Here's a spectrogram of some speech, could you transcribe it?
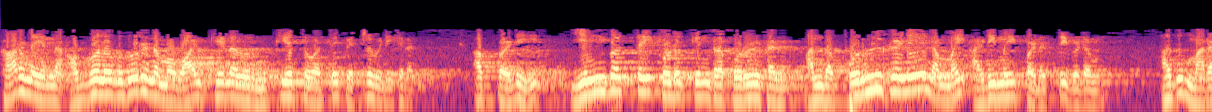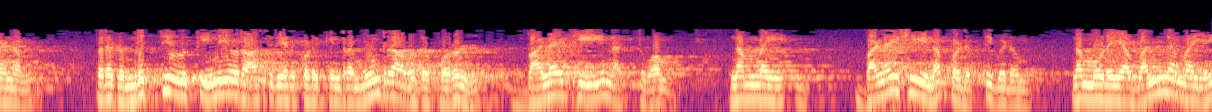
காரணம் என்ன? அவ்வளவு தூரம் நம்ம வாழ்க்கையில ஒரு முக்கியத்துவத்தை பெற்று விடுகிறது. அப்படி இன்பத்தை கொடுக்கின்ற பொருள்கள் அந்த பொருள்களே நம்மை அடிமைப்படுத்தி விடும். அது மரணம். பிறகு மிருத்யுவுக்கு இனியொரு ஆசிரியர் கொடுக்கின்ற மூன்றாவது பொருள் பலகீனத்துவம். நம்மை பலகீனப்படுத்தி விடும் நம்முடைய வல்லமையை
